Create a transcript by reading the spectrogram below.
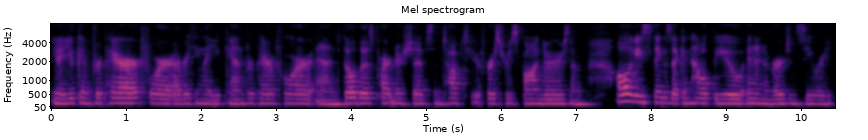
you know you can prepare for everything that you can prepare for and build those partnerships and talk to your first responders and all of these things that can help you in an emergency where you,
